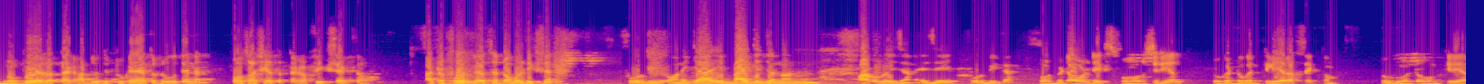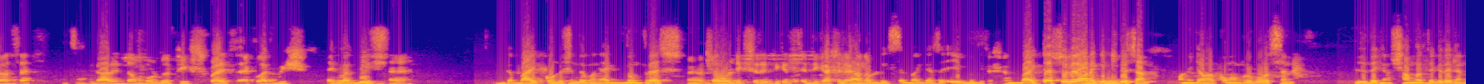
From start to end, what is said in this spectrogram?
নব্বই হাজার টাকা। আর যদি টোকেন এতটুকুতে নেন পঁচাশি হাজার টাকা ফিক্স একদম। একটা ফোর বি আছে ডবল ডিক্সের ফোর বি অনেকে এই বাইকের জন্য পাগল হয়ে যান এই যে ফোর বিটা ফোর বি ডবল ডিক্স পনেরো সিরিয়াল টোকেন টোকেন ক্লিয়ার আছে একদম। ডকুমেন্ট টকুমেন্ট ক্লিয়ার আছে। আচ্ছা। গাড়ির দাম পড়বে ফিক্স প্রাইস এক লাখ বিশ। এক লাখ বিশ? হ্যাঁ। বাইক কন্ডিশন দেখুন একদম ফ্রেশ ডবল ডিক্সের এদিকে এদিকে আসলে ডাবল ডিস্কের বাইক আছে। এই বাইকটা আসলে অনেকে নিতে চান। অনেকে আমার কমেন্ট করে বলেছেন। যে দেখেন সামনে থেকে দেখেন।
